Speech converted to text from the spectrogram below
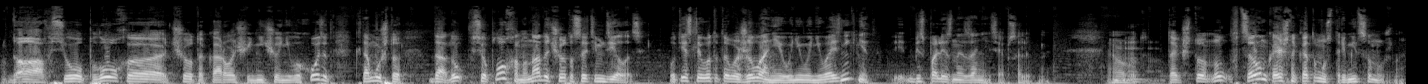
да, все плохо, что-то, короче, ничего не выходит, к тому, что, да, ну, все плохо, но надо что-то с этим делать. Вот если вот этого желания у него не возникнет, бесполезное занятие абсолютно. Вот. Mm-hmm. Так что, ну, в целом, конечно, к этому стремиться нужно.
